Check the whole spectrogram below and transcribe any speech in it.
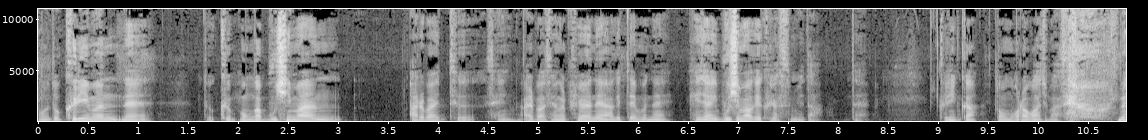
뭐 또 그림은, 네, 또 그 뭔가 무심한 아르바이트생, 알바생을 표현해야 하기 때문에 굉장히 무심하게 그렸습니다. 그러니까 너무 뭐라고 하지 마세요. 네.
